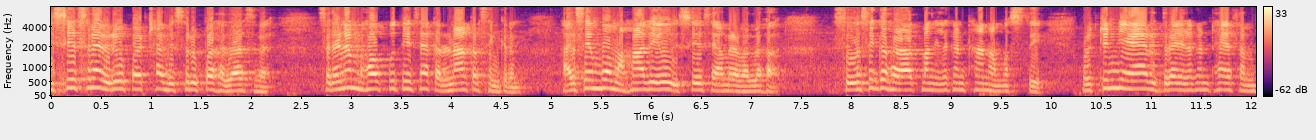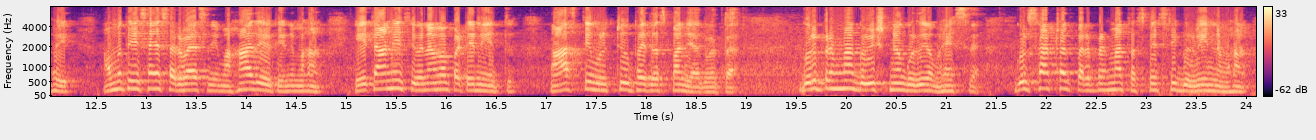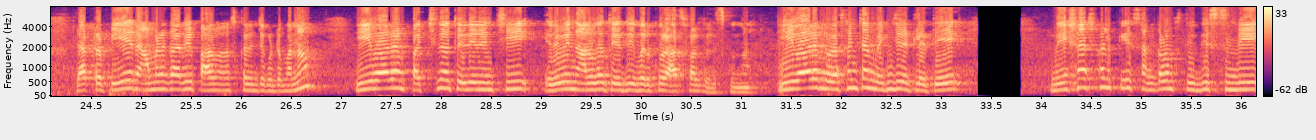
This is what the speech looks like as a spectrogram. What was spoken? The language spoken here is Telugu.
విశ్వేశ్వర విరూపాక్ష విశ్వరూప సదాశివ శరణం భవపూతేశ కరుణాకర శంకరం. అరసింభో మహాదేవ విశ్వేశ్యామర వల్లభ. శివశంకర సదాత్మ నీలకంఠ నమస్తే. మృత్యుంజయ రుద్ర నీలకంఠాయ సంభవే. అమృతేశాయ సర్వాయ శ్రీ మహాదేవతే నమ. ఏతాన్ని శివనామ పఠనేత్. నాస్తి మృత్యుభయ తస్మా జాగ్రత్త. గురుబ్రహ్మ బ్రహ్మ గురుదేవ మహేశ్వర. గురు సాక్షాత్ పరబ్రహ్మ తస్మై శ్రీ గురువే నమ. డాక్టర్ పిఏ రామణ గారి పాలు నమస్కరించుకుంటూ మనం ఈ వారం పచ్చిమ తేదీ నుంచి ఇరవై నాలుగో తేదీ వరకు రాశిఫలాలు తెలుసుకుందాం. ఈ వారం గ్రహసంచారం గ్రహించినట్లయితే మేషాశ్వాలకి సంకలం సిద్ధిస్తుంది.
